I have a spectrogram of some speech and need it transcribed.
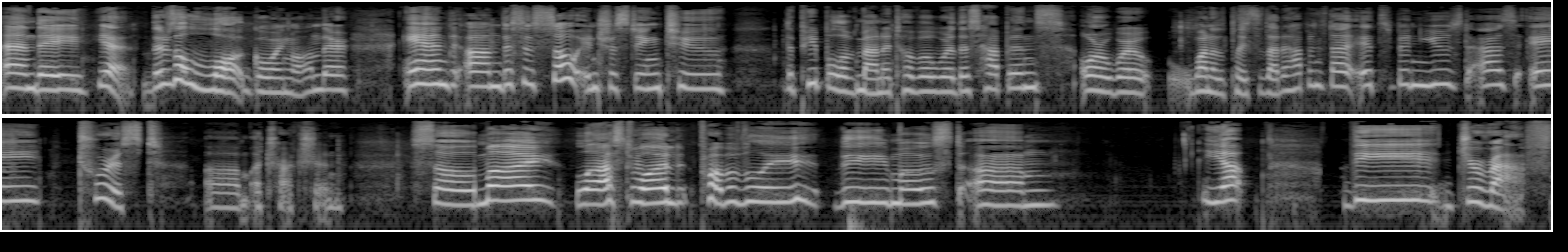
And they, yeah, there's a lot going on there. And um, this is so interesting to the people of Manitoba where this happens, or where one of the places that it happens, that it's been used as a tourist um, attraction. So my last one, probably the most, um, yep, the giraffe,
